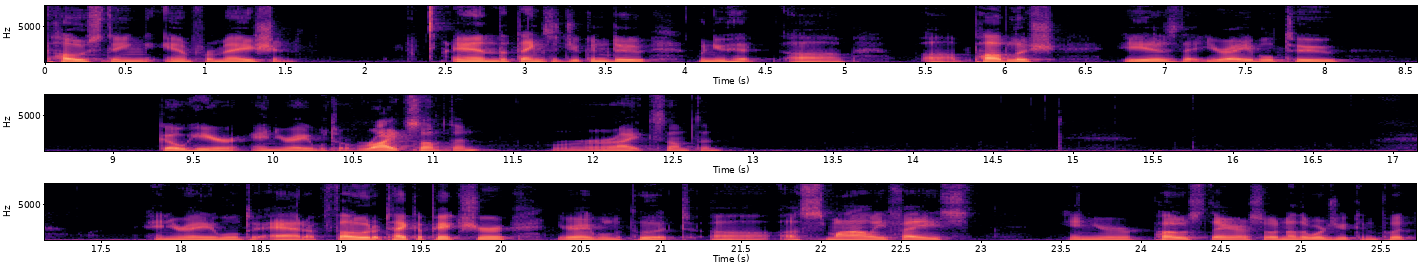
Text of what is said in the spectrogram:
posting information. And the things that you can do when you hit uh, uh, publish is that you're able to go here and you're able to write something, write something. And you're able to add a photo, take a picture. You're able to put uh, a smiley face in your post there. So, in other words, you can put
